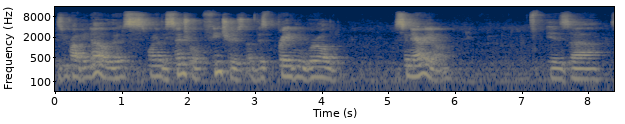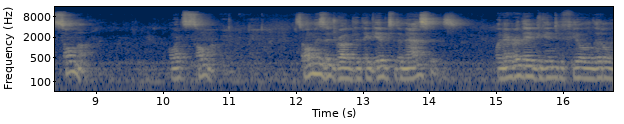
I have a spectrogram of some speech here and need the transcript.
as you probably know, that's one of the central features of this Brave New World scenario is uh, Soma. What's Soma? Soma is a drug that they give to the masses whenever they begin to feel a little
